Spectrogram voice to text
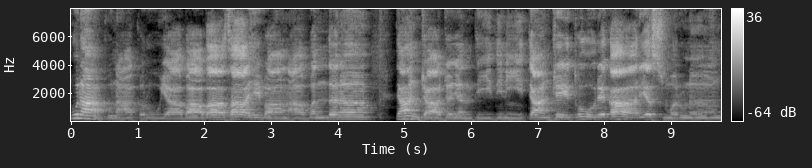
पुन्हा पुन्हा करूया बाबासाहेबांना वंदन. त्यांच्या जयंती दिनी त्यांचे थोर कार्य स्मरून.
